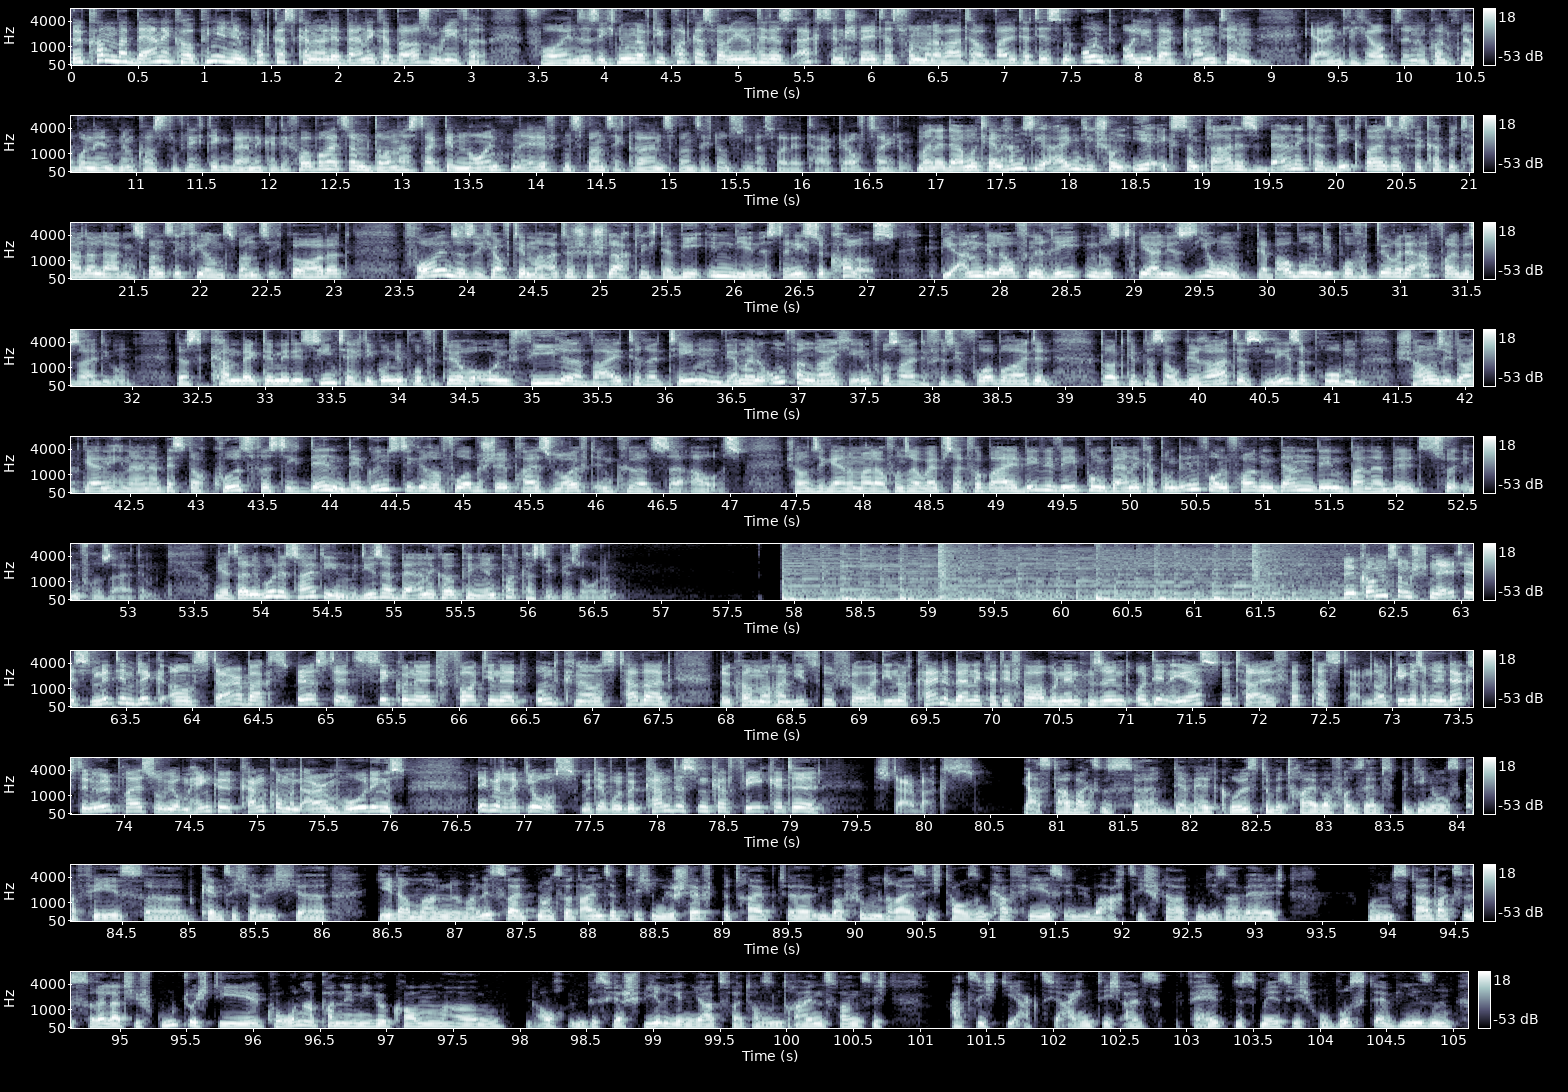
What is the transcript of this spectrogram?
Willkommen bei Bernecker Opinion, dem Podcast-Kanal der Bernecker Börsenbriefe. Freuen Sie sich nun auf die Podcast-Variante des Aktienschnelltests von Moderator Walter Tissen und Oliver Kantim. Die eigentliche Hauptsendung konnten Abonnenten im kostenpflichtigen Bernecker TV bereits am Donnerstag, dem 9.11.2023 nutzen. Das war der Tag der Aufzeichnung. Meine Damen und Herren, haben Sie eigentlich schon Ihr Exemplar des Bernecker Wegweisers für Kapitalanlagen 2024 geordert? Freuen Sie sich auf thematische Schlaglichter wie Indien ist der nächste Koloss, die angelaufene Reindustrialisierung der Bauboom und die Profiteure der Abfallbeseitigung, das Comeback der Medizintechnik und die Profiteure und viele weitere Themen. Wir haben eine umfangreiche Infoseite für Sie vorbereitet. Dort gibt es auch gratis Leseproben. Schauen Sie dort gerne hinein, am besten auch kurzfristig, denn der günstigere Vorbestellpreis läuft in Kürze aus. Schauen Sie gerne mal auf unserer Website vorbei www.bernecker.info und folgen dann dem Bannerbild zur Infoseite. Und jetzt eine gute Zeit Ihnen mit dieser Bernecker Opinion Podcast Episode. Willkommen zum Schnelltest mit dem Blick auf Starbucks, Örsted, Seconet, Fortinet und Knaus Tabbert. Willkommen auch an die Zuschauer, die noch keine Bernecker TV-Abonnenten sind und den ersten Teil verpasst haben. Dort ging es um den DAX, den Ölpreis sowie um Henkel, Cancom und Arm Holdings. Legen wir direkt los mit der wohl bekanntesten Kaffeekette Starbucks. Ja, Starbucks ist äh, der weltgrößte Betreiber von Selbstbedienungscafés, äh, kennt sicherlich äh, jedermann. Man ist seit 1971 im Geschäft, betreibt äh, über 35.000 Cafés in über 80 Staaten dieser Welt. Und Starbucks ist relativ gut durch die Corona-Pandemie gekommen. Ähm, und auch im bisher schwierigen Jahr 2023 hat sich die Aktie eigentlich als verhältnismäßig robust erwiesen.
